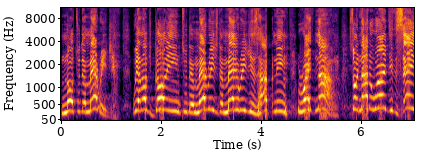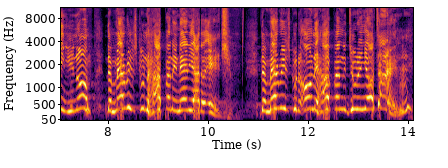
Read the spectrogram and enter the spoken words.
not to the marriage. We are not going to the marriage. The marriage is happening right now. So, in other words, it's saying, you know, the marriage couldn't happen in any other age the marriage could only happen during your time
